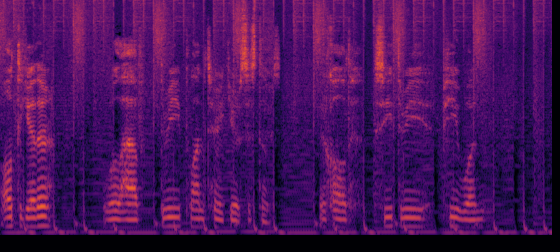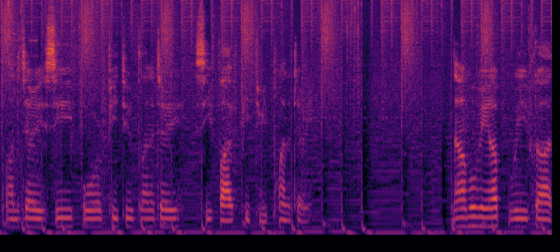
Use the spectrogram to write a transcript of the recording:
Altogether, we'll have three planetary gear systems. They're called C3, P1, planetary, C4, P2 planetary, C5, P3 planetary. Now moving up, we've got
